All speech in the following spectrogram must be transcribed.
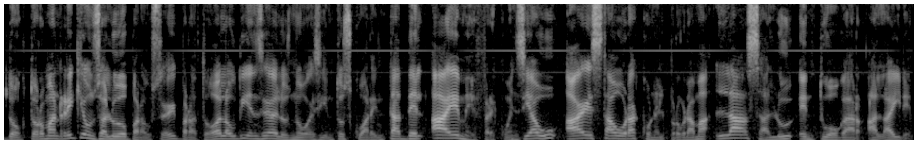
Doctor Manrique, un saludo para usted y para toda la audiencia de los 940 del AM, frecuencia U, a esta hora con el programa La Salud en tu Hogar al aire.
